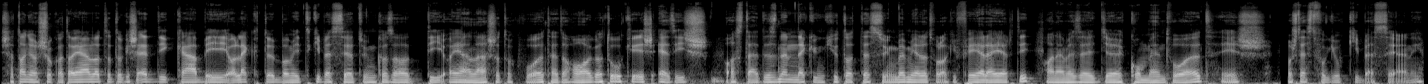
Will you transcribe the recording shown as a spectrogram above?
és hát nagyon sokat ajánlatatok, és eddig kb. a legtöbb, amit kibeszéltünk, az a ti ajánlásatok volt, tehát a hallgatók, és ez is. Tehát ez nem nekünk jutott eszünkbe, mielőtt valaki félreérti, hanem ez egy komment volt, és most ezt fogjuk kibeszélni.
